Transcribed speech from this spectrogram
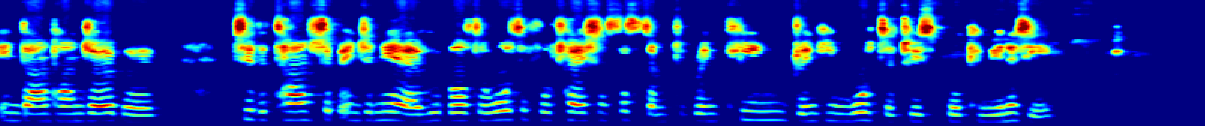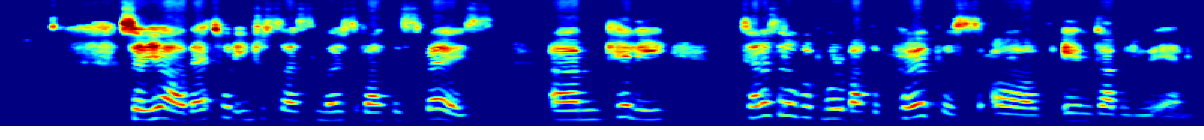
in downtown Joburg, to the township engineer who built a water filtration system to bring clean drinking water to his poor community. So, yeah, that's what interests us most about the space. Um, Kelly, tell us a little bit more about the purpose of NWM.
